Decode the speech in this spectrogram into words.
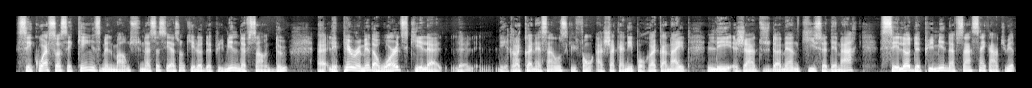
c'est quoi ça? C'est 15 000 membres. C'est une association qui est là depuis 1902. Euh, les Pyramid Awards, qui est les reconnaissances qu'ils font à chaque année pour reconnaître les gens du domaine qui se démarquent, c'est là depuis 1958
